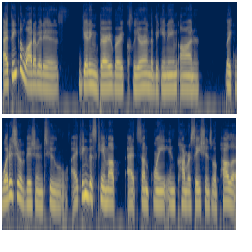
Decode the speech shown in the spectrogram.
i think a lot of it is getting very very clear in the beginning on like what is your vision too? I think this came up at some point in conversations with Palak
